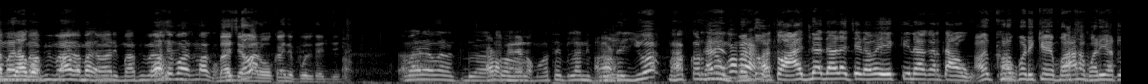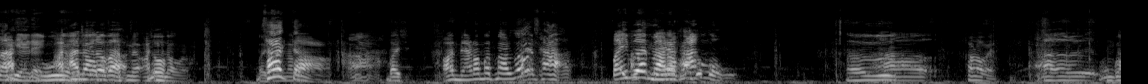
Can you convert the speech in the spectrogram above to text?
અમારી માફી માંગો, તમારી માફી માંગો. બસ અમારે ઓકાઈને ભૂલ થઈ ગઈ. અમારે અમારે. મોતે પેલાની ભૂલ થઈ ગયો માફ કરી દો. આ તો આજના દાડા છે હવે એકથી ના કરતા આવું. આજ ખરો પડી કે માથા ભરી આટલા થી હાથ સાચા. બસ. આ મેડમ મત મારજો. બેઠા. ભાઈબંધ મારો કાકો. હવે ખડો ભાઈ આ, ઊંઘો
